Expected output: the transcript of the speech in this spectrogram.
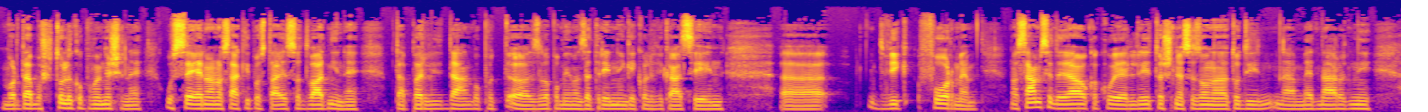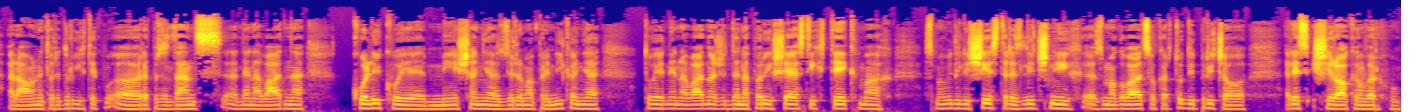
morda bo še toliko pomembnejše, vseeno na vsaki postaji so dva dni, ne? ta prvi dan bo pot, uh, zelo pomemben za treninge, kvalifikacije in uh, dvig forme. No, sam si dejal, kako je letošnja sezona tudi na mednarodni ravni, torej drugih tek, uh, reprezentanc, uh, nenavadna, koliko je mešanja oziroma premikanja. To je nenavadno, že da na prvih šestih tekmah smo videli šest različnih uh, zmagovalcev, kar tudi priča o res širokem vrhu.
